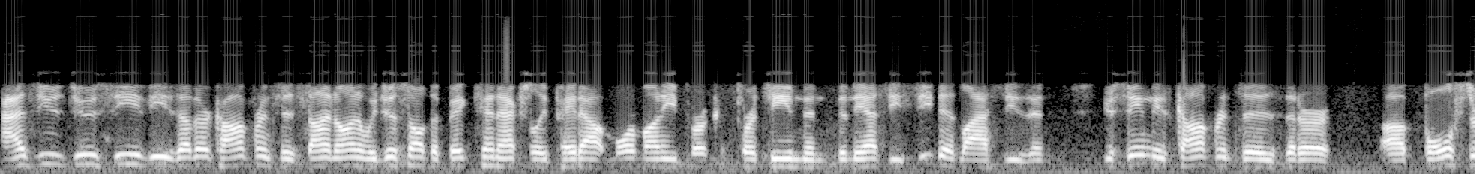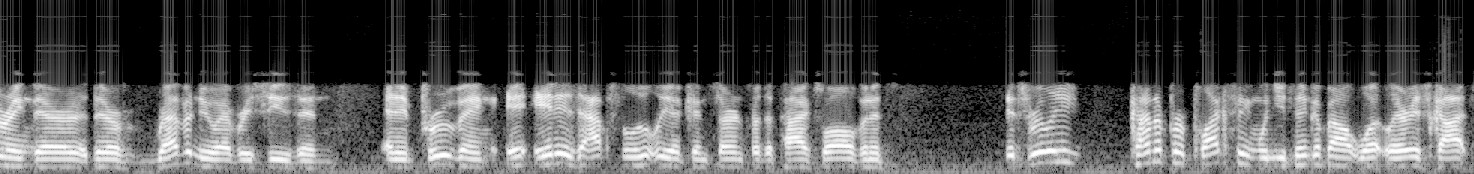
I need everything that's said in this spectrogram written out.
as you do see these other conferences sign on, and we just saw the Big Ten actually paid out more money per per team than, than the SEC did last season. You're seeing these conferences that are uh, bolstering their their revenue every season and improving. It, it is absolutely a concern for the Pac-12, and it's it's really kind of perplexing when you think about what Larry Scott's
